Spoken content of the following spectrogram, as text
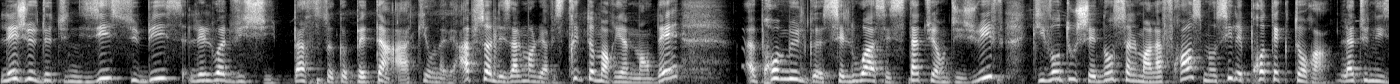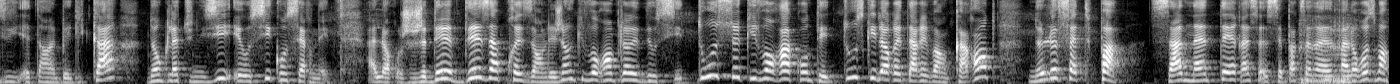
les Juifs de Tunisie subissent les lois de Vichy. Parce que Pétain, à qui on avait absolument, les Allemands lui avaient strictement rien demandé, promulgue ces lois, ces statuts anti-juifs qui vont toucher non seulement la France, mais aussi les protectorats. La Tunisie étant un bellicat, donc la Tunisie est aussi concernée. Alors, je, dès à présent, les gens qui vont remplir les dossiers, tous ceux qui vont raconter tout ce qui leur est arrivé en 40, ne le faites pas ça n'intéresse, c'est pas que ça malheureusement,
